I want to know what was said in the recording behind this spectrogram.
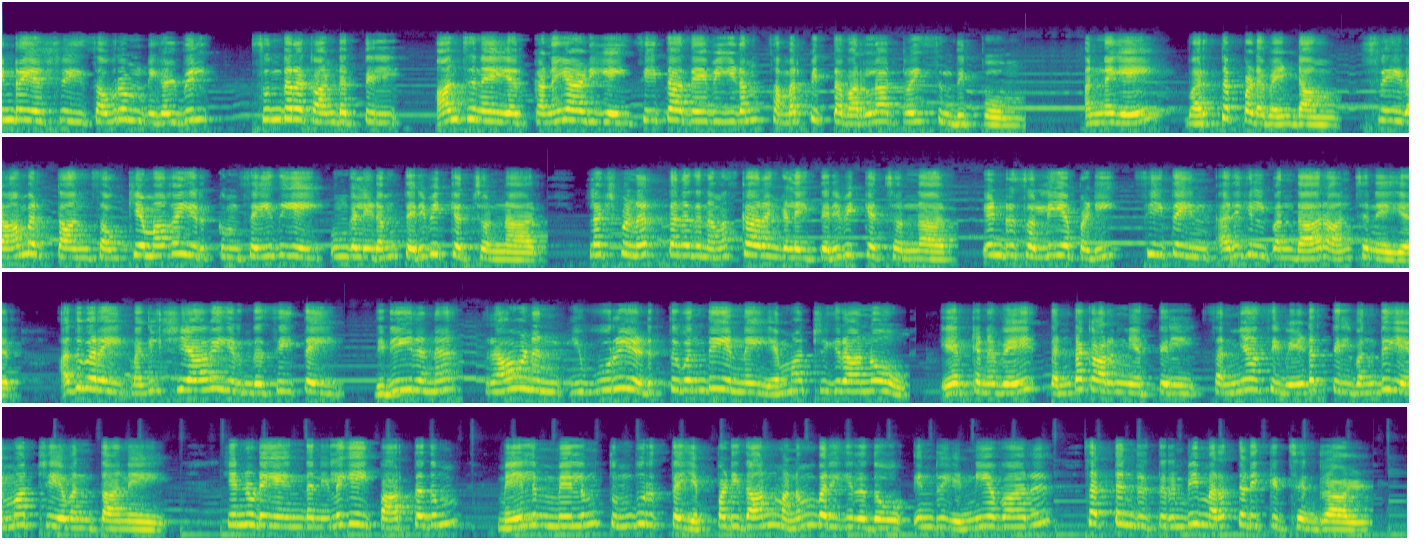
இன்றைய ஸ்ரீ சௌரம் நிகழ்வில் சுந்தர காண்டத்தில் ஆஞ்சநேயர் கணையாழியை சீதாதேவியிடம் சமர்ப்பித்த வரலாற்றை சிந்திப்போம். அன்னையே வருத்தப்பட வேண்டாம். ஸ்ரீராமர் தான் சௌக்கியமாக இருக்கும் செய்தியை உங்களிடம் தெரிவிக்கச் சொன்னார். லக்ஷ்மணர் தனது நமஸ்காரங்களை தெரிவிக்கச் சொன்னார் என்று சொல்லியபடி சீதையின் அருகில் வந்தார் ஆஞ்சநேயர். அதுவரை மகிழ்ச்சியாக இருந்த சீத்தை திடீரென ராவணன் இவ்வுரு எடுத்து வந்து என்னை ஏமாற்றுகிறானோ? ஏற்கனவே தண்டகாரண்யத்தில் சந்நியாசி வேடத்தில் வந்து ஏமாற்றியவன் தானே. என்னுடைய இந்த நிலையை பார்த்ததும் மேலும் மேலும் துன்புறுத்த எப்படிதான் மனம் வருகிறதோ என்று எண்ணியவாறு சட்டென்று திரும்பி மரத்தடிக்குச் சென்றாள்.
